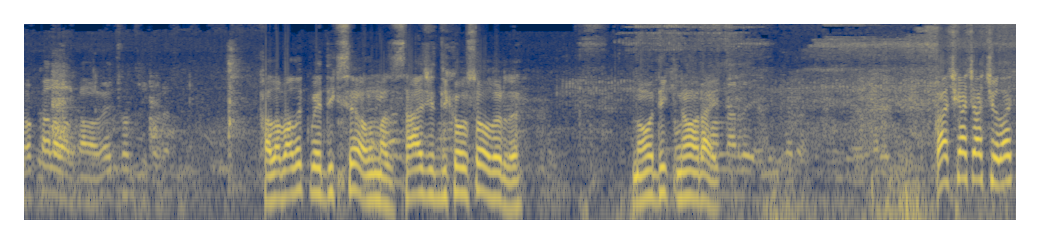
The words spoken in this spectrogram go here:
Çok kalabalık ama ve çok iyi orası. Kalabalık ve dikse olmaz. Sadece dik olsa olurdu. No dik no right. Kaç kaç aç yol aç.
